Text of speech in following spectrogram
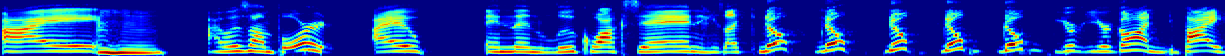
I Mm-hmm. I was on board. I and then Luke walks in and he's like, "Nope, nope, nope, nope, nope. You're you're gone. Bye."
